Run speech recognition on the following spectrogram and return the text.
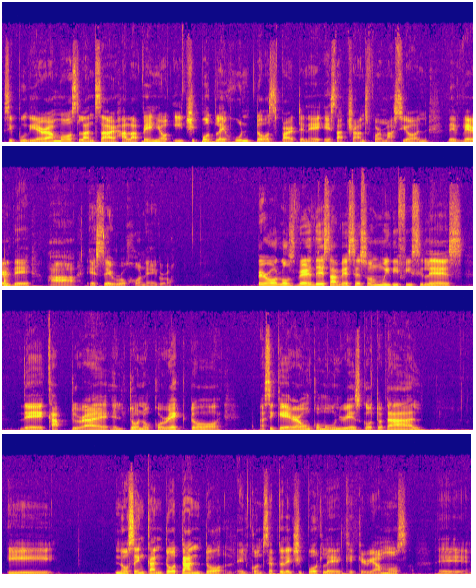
si pudiéramos lanzar jalapeño y chipotle juntos para tener esa transformación de verde a ese rojo negro. Pero los verdes a veces son muy difíciles de capturar el tono correcto, así que era un, como un riesgo total. Y nos encantó tanto el concepto de chipotle que queríamos eh,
